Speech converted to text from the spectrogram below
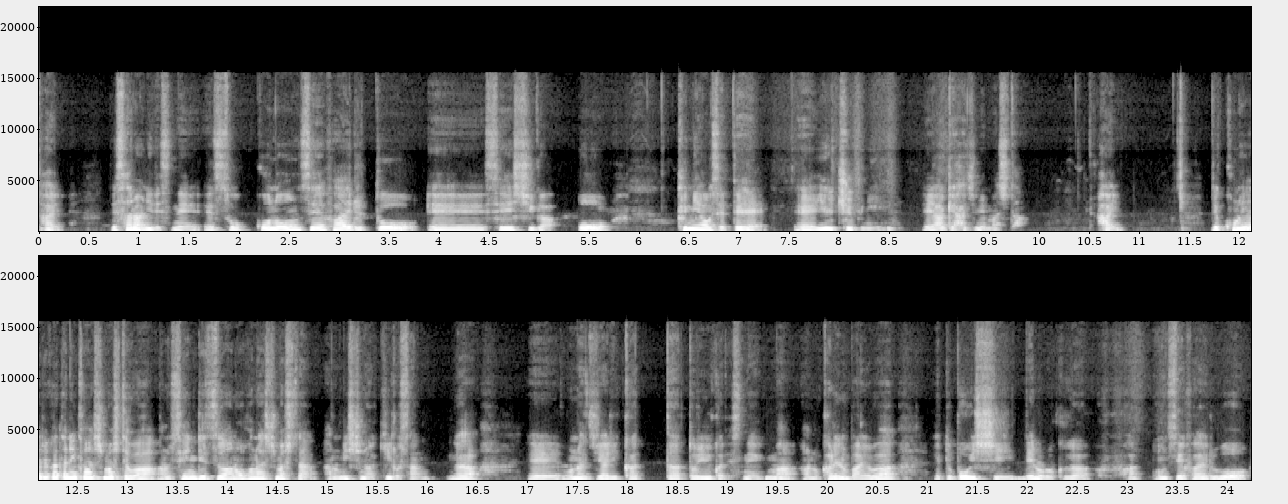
はい。で、さらにですね、そこの音声ファイルと、えー、静止画を組み合わせて、えー、YouTube に、えー、上げ始めました。はい。で、このやり方に関しましては、あの、先日あの、お話ししました、あの、西野明宏さんが、えー、同じやり方というかですね、まあ、あの、彼の場合は、えっと、ボイシーでの録画、音声ファイルを、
